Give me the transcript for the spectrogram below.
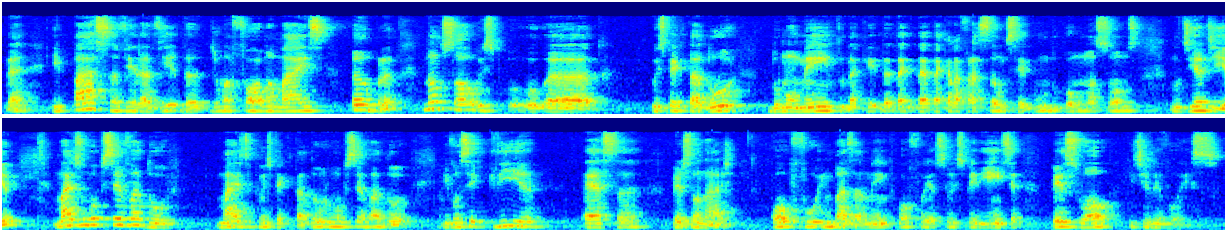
né, e passa a ver a vida de uma forma mais ampla, não só o, o, ah, o espectador do momento, daque- da, da, daquela fração de segundo, como nós somos no dia a dia, mas um observador, mais do que um espectador, um observador, e você cria essa personagem. Qual foi o embasamento, qual foi a sua experiência pessoal que te levou a isso?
